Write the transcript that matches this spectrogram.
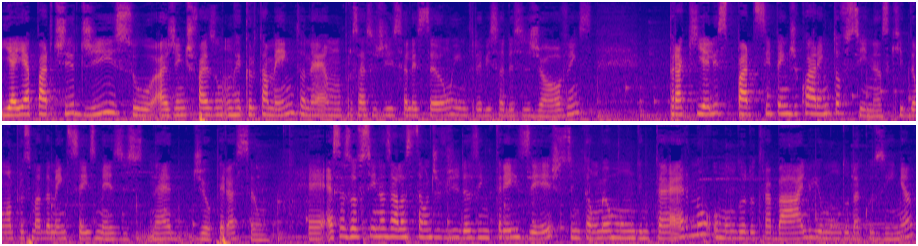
E aí, a partir disso, a gente faz um recrutamento, né, um processo de seleção e entrevista desses jovens para que eles participem de 40 oficinas, que dão aproximadamente seis meses né, de operação. É, essas oficinas elas estão divididas em três eixos, então o meu mundo interno, o mundo do trabalho e o mundo da cozinha.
